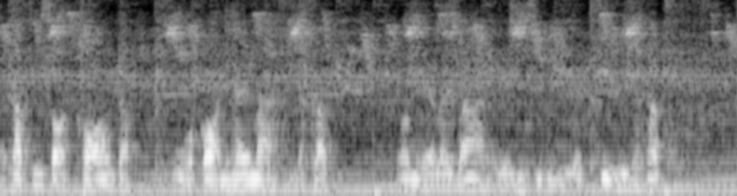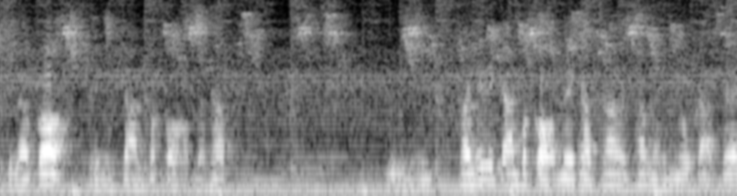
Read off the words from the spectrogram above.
นะครับที่สอดคล้องกับอุปกรณ์ที่ให้มานะครับว่ามีอะไรบ้าง A B C D E F G นะครับเสร็จแล้วก็เป็นการประกอบนะครับ หรือคราวนี้ในการประกอบเนี่ยครับถ้าถ้าไหนมีโอกาสได้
